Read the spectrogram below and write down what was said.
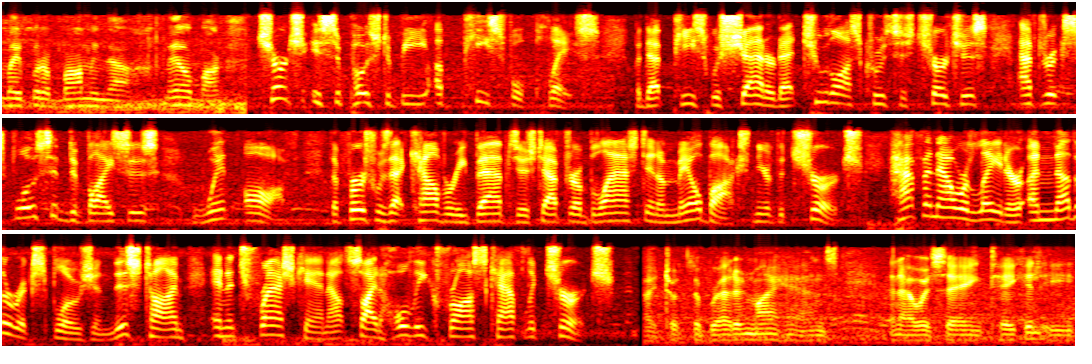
somebody put a bomb in the mailbox. Church is supposed to be a peaceful place, but that peace was shattered at two Las Cruces churches after explosive devices went off. The first was at Calvary Baptist after a blast in a mailbox near the church. Half an hour later, another explosion, this time in a trash can outside Holy Cross Catholic Church. I took the bread in my hands and I was saying, take and eat.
